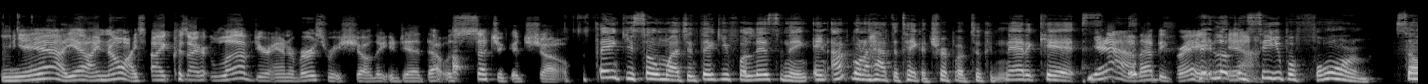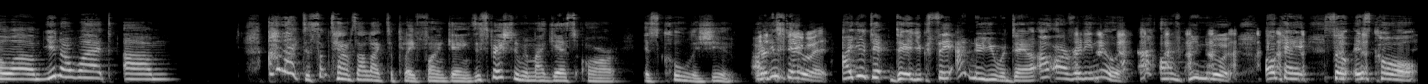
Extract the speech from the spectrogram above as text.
Yeah, yeah, I know. I, I, because I loved your anniversary show that you did. That was oh. such a good show. Thank you so much, and thank you for listening. And I'm going to have to take a trip up to Connecticut. Yeah, that'd be great. Look yeah. and see you perform. So, um, you know what? Um, I like to. Sometimes I like to play fun games, especially when my guests are as cool as you. Are Let's you do it. Are you there? You see, I knew you were down. I already knew it. I already knew it. Okay, so it's called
